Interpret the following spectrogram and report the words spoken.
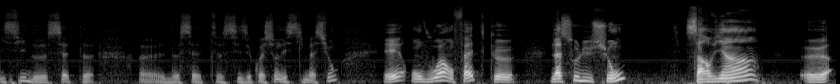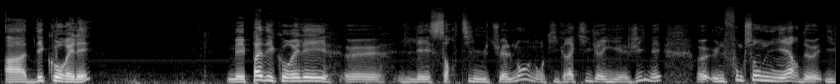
ici, de, cette, de cette, ces équations d'estimation. Et on voit en fait que la solution, ça revient à décorréler mais pas décorréler euh, les sorties mutuellement, donc y, y, j, mais euh, une fonction linéaire de y,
